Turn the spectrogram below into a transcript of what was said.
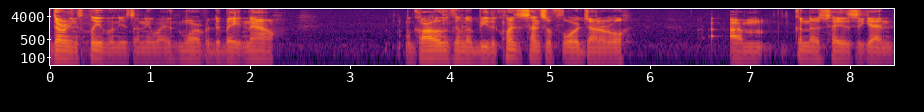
during his Cleveland years anyway, more of a debate now. Garland's gonna be the quintessential floor general. I'm gonna say this again.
